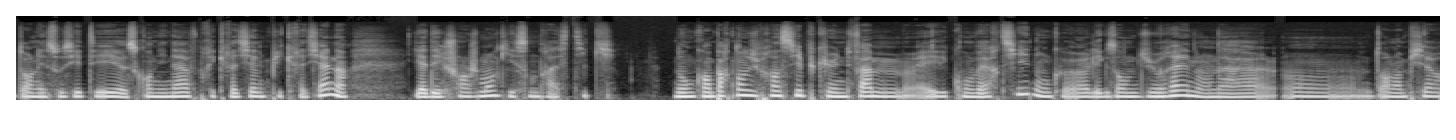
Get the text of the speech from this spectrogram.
dans les sociétés scandinaves pré-chrétiennes puis chrétiennes, il y a des changements qui sont drastiques. Donc en partant du principe qu'une femme est convertie, donc l'exemple du Rennes, on a dans l'empire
